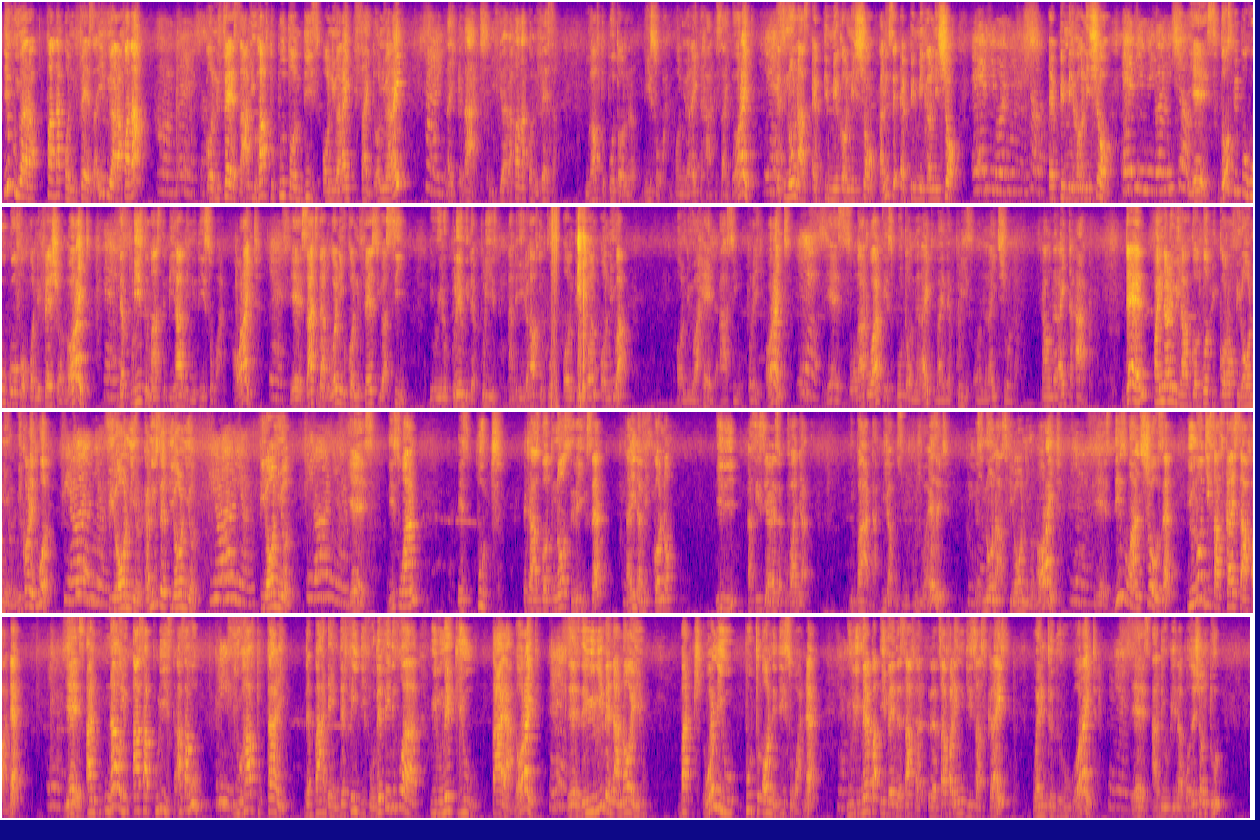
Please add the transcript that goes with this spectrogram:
if you are a father confessor, if you are a father Confessor. confessor, you have to put on this on your right side. On your right? Side. Like that. If you are a father confessor, you have to put on this one on your right hand side. Alright? Yes. It's known as epimigonition. Can you say epimigonition? Epimigonition. Epimigonition. Epimigonition. Yes. Those people who go for confession, alright? Yes. The priest must be having this one. Alright? Yes. Yes, such that when you confess your sin, you will pray with the priest and he'll have to put on this one on your on your head as you pray. Alright? Yes. Yes, so that one is put on the right by the priest on the right shoulder. Now on the right hand. Then finally we have got what we call a phelonion. We call it what? Phelonion. Phelonion. Can you say phelonion? Phelonion. Phelonion. Phelonion. Yes. This one is put. It has got no sleeves, eh? Na ina mikono ili kasisi aweze kufanya ibada bila kusumbuliwa, is it? It's known as philonion. All right? Yes. Yes. This one shows, eh? You know Jesus Christ suffered, eh? Yes. Yes. And now you, as a priest, as a who, priest. you have to carry the burden, the faithful. The faithful are, will make you tired. All right? Yes. Yes, they will even annoy you. But when you put on this one, eh, you remember even the, suffer, the suffering Jesus Christ went through. All right? Yes. Yes, and you'll be in a position to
